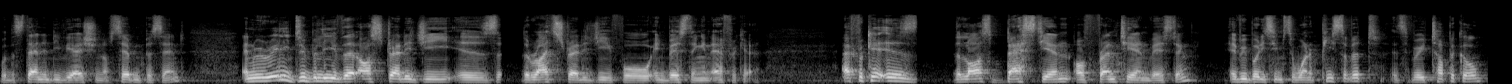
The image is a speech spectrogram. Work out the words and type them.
with a standard deviation of 7%. And we really do believe that our strategy is the right strategy for investing in Africa. Africa is the last bastion of frontier investing. Everybody seems to want a piece of it. It's very topical.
